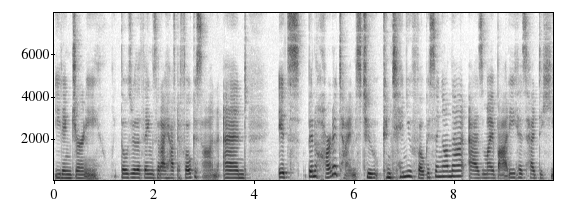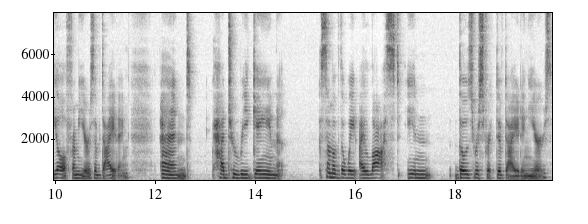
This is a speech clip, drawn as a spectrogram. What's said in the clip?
eating journey, like those are the things that I have to focus on. And it's been hard at times to continue focusing on that as my body has had to heal from years of dieting and had to regain some of the weight I lost in those restrictive dieting years.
